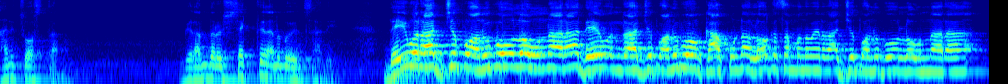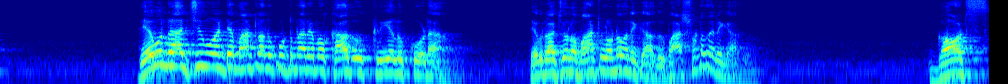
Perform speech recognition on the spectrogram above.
అని చూస్తాను. మీరందరూ శక్తిని అనుభవించాలి. దైవరాజ్యపు అనుభవంలో ఉన్నారా? దేవుని రాజ్యపు అనుభవం కాకుండా లోక సంబంధమైన రాజ్యపు అనుభవంలో ఉన్నారా? దేవుని రాజ్యం అంటే మాటలు అనుకుంటున్నారేమో కాదు క్రియలు కూడా. దేవరాజ్యంలో రాజ్యంలో మాటలు ఉండవని కాదు భాష ఉండదని కాదు. God's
